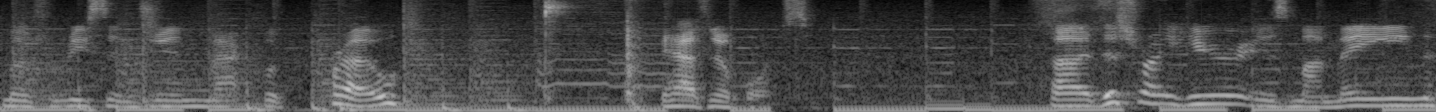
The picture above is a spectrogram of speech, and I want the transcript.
most recent gen MacBook Pro, it has no ports. Uh, this right here is my main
